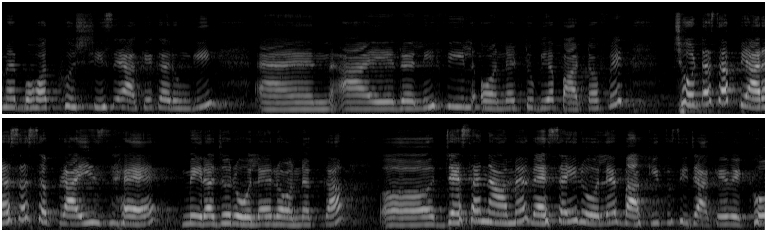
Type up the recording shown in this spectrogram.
मैं बहुत खुशी से आके करूँगी. And I really feel honour to be a part of it छोटा सा प्यारा सा सरप्राइज़ है मेरा जो रोल है रौनक का। Uh, जैसा नाम है वैसा ही रोल है। बाकी तुम जाके देखो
